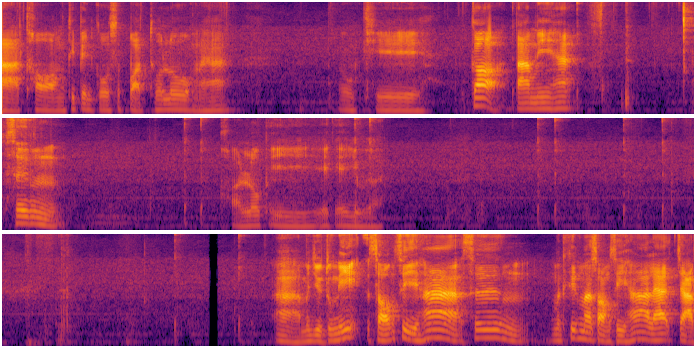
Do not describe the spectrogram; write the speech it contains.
ลาดทองที่เป็น gold spot ทั่วโลกนะฮะ โอเค ก็ตามนี้ฮะ ซึ่ง ขอลบ e XAU เลยอ่า มันอยู่ตรงนี้ 245 ซึ่งมันขึ้นมา 245 แล้ว จาก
